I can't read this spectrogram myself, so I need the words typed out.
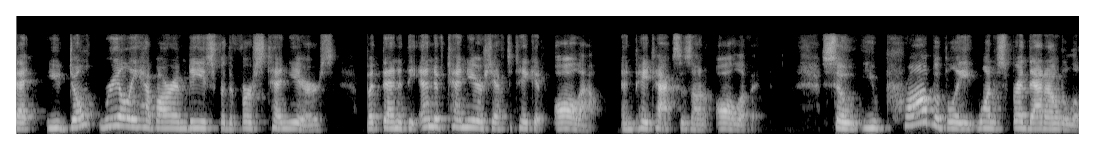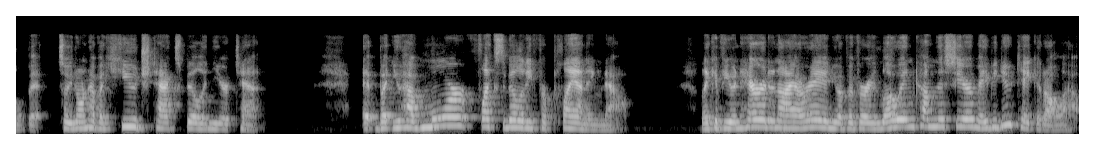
that you don't really have RMDs for the first 10 years, but then at the end of 10 years, you have to take it all out and pay taxes on all of it. So you probably want to spread that out a little bit so you don't have a huge tax bill in year 10. Eh, but you have more flexibility for planning now. Like if you inherit an IRA and you have a very low income this year, maybe do take it all out.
